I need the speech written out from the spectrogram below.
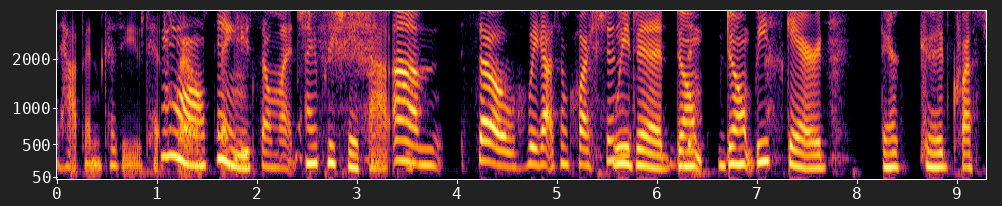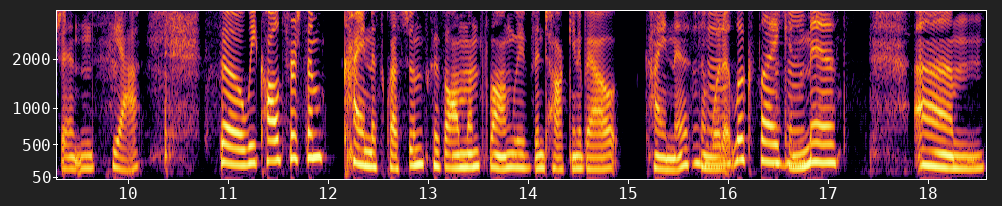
happen because of you, Tiff. so thank you so much. I appreciate that. Um, so we got some questions. We did. Don't don't be scared. They're good questions. Yeah. So we called for some kindness questions because all month long we've been talking about kindness mm-hmm. and what it mm-hmm. looks like mm-hmm. and myths. Um,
